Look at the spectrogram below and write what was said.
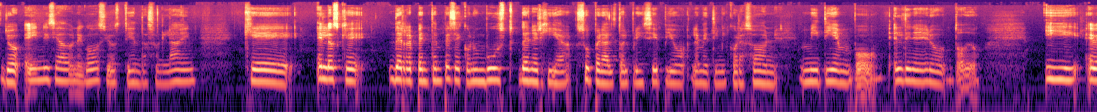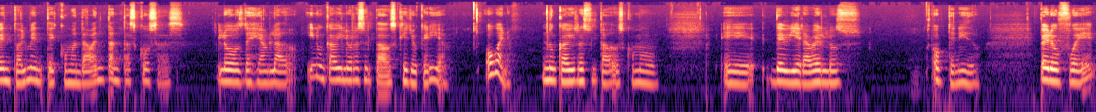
Yo he iniciado negocios, tiendas online, que en los que de repente empecé con un boost de energía súper alto al principio, le metí mi corazón, mi tiempo, el dinero, todo. Y eventualmente, como andaba en tantas cosas, los dejé a un lado y nunca vi los resultados que yo quería. O bueno, nunca vi resultados como eh, debiera haberlos obtenido. Pero fue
